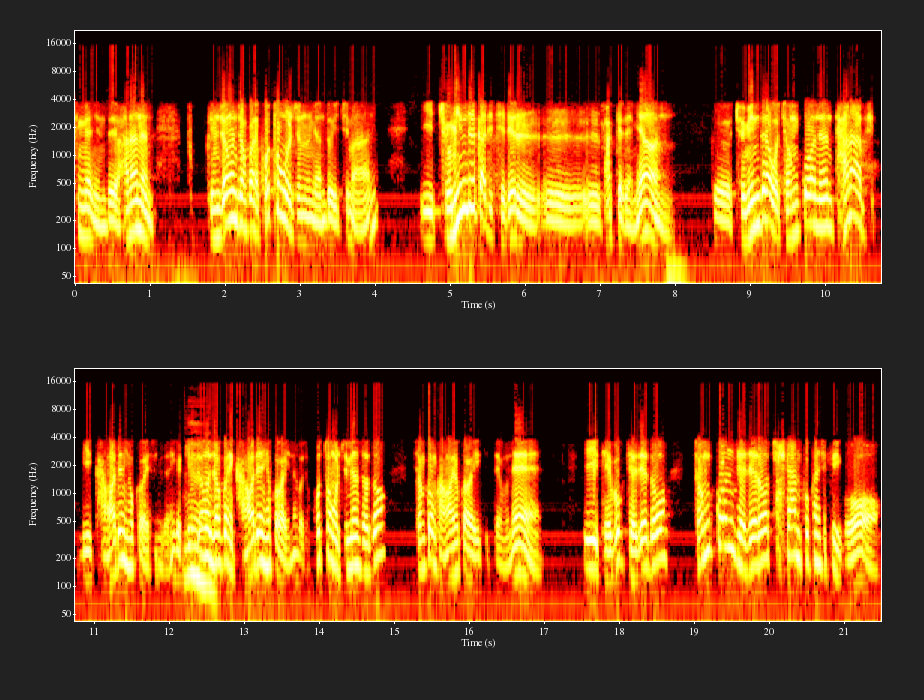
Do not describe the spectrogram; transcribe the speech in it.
측면인데요. 하나는 김정은 정권에 고통을 주는 면도 있지만 이 주민들까지 제재를 받게 되면 그 주민들하고 정권은 단합이 강화된 효과가 있습니다. 그러니까 김정은 네. 정권이 강화된 효과가 있는 거죠. 고통을 주면서도 정권 강화 효과가 있기 때문에 이 대북 제재도 정권 제재로 최대한 국한시키고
